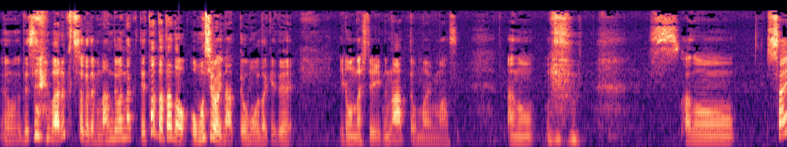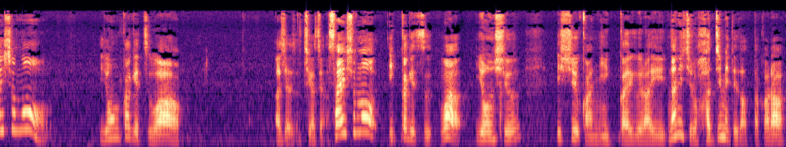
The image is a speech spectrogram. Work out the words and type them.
うん、別に悪口とかでも何でもなくて、ただただ面白いなって思うだけで、いろんな人いるなって思います。あの あの最初の4ヶ月は、あ、違う違う違う。最初の1ヶ月は4週 ?1 週間に1回ぐらい、何しろ初めてだったから、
